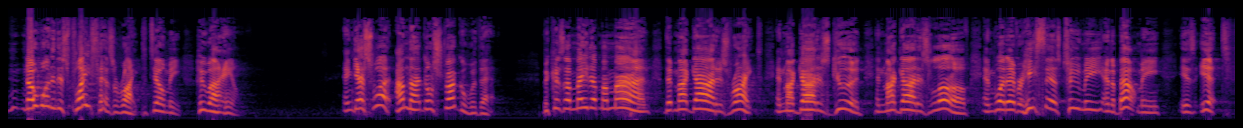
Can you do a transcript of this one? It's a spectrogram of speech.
No one in this place has a right to tell me who I am. And guess what? I'm not going to struggle with that. Because I made up my mind that my God is right, and my God is good, and my God is love, and whatever He says to me and about me is it.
